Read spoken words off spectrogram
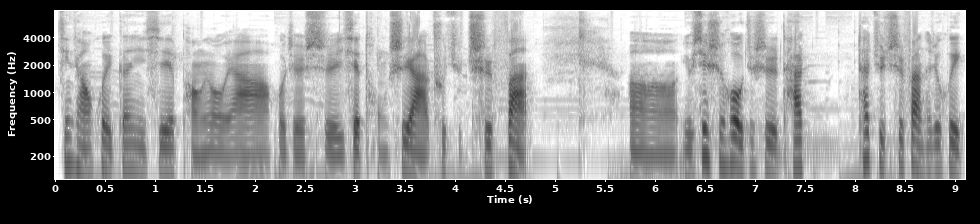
经常会跟一些朋友呀，或者是一些同事呀出去吃饭，呃，有些时候就是他。他去吃饭，他就会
